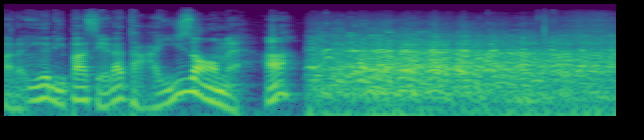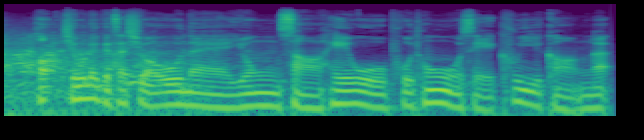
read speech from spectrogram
快了，一个礼拜赚了大衣裳嘛啊！好，接下来搿只笑话呢，用上海话、普通话侪可以讲的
